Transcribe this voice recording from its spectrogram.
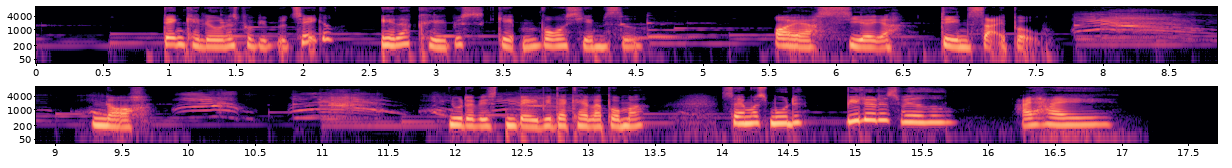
Den kan lånes på biblioteket eller købes gennem vores hjemmeside. Og jeg siger jer, det er en sej bog. Nå. Nu er der vist en baby, der kalder på mig. Så jeg må smutte. Vi lyttes ved. Hej hej.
